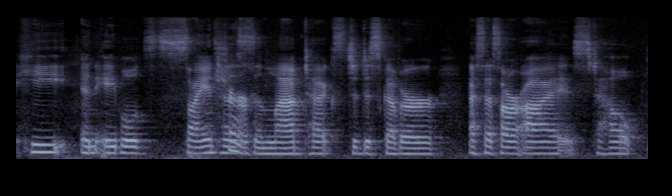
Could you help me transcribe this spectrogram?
He enabled scientists Sure. and lab techs to discover SSRIs to help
